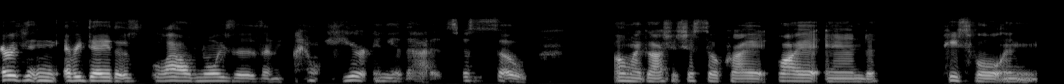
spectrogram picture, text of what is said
everything every day those loud noises and i don't hear any of that it's just so oh my gosh it's just so quiet quiet and peaceful and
